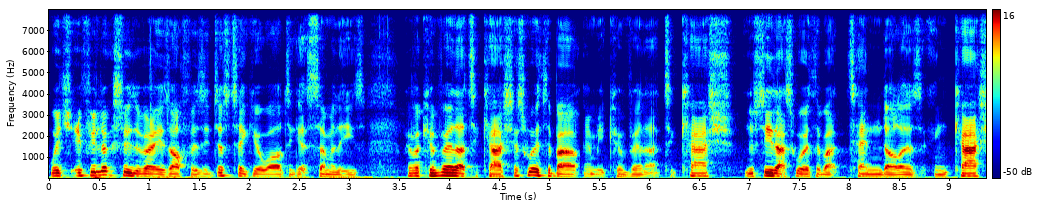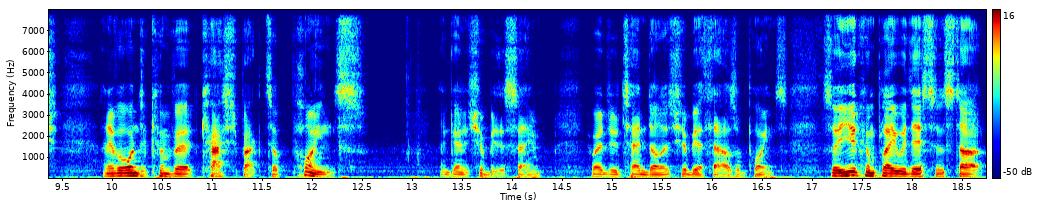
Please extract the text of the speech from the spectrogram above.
which if you look through the various offers, it does take you a while to get some of these. If I convert that to cash, it's worth about, let me convert that to cash. You'll see that's worth about $10 in cash. And if I want to convert cash back to points, again, it should be the same. If I do $10, it should be a thousand points. So you can play with this and start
